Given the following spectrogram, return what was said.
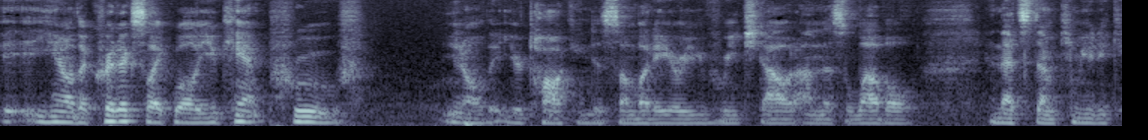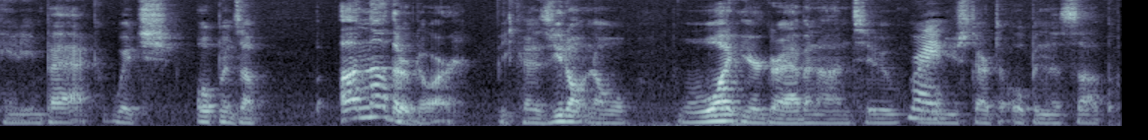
you know, the critics like, well, you can't prove you know that you're talking to somebody or you've reached out on this level and that's them communicating back which opens up another door because you don't know what you're grabbing onto Right. when you start to open this up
